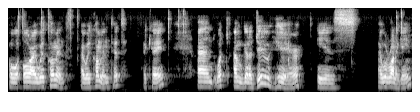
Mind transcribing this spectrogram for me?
Or, or I will comment I will comment it okay? And what I'm gonna do here is I will run again.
